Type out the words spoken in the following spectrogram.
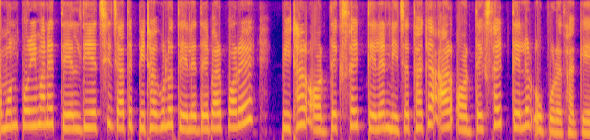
এমন পরিমাণে তেল দিয়েছি যাতে পিঠাগুলো তেলে দেবার পরে পিঠার অর্ধেক সাইড তেলের নিচে থাকে আর অর্ধেক সাইড তেলের উপরে থাকে।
